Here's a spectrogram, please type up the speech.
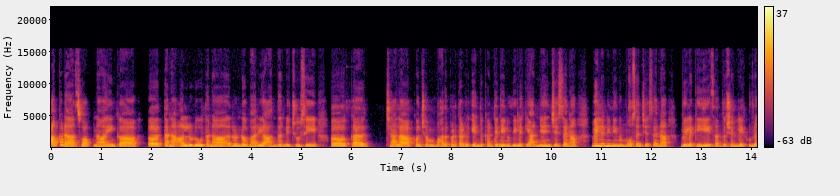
అక్కడ స్వప్న ఇంకా తన అల్లుడు తన రెండో భార్య అందరినీ చూసి చాలా కొంచెం బాధపడతాడు. ఎందుకంటే నేను వీళ్ళకి అన్యాయం చేశానా? వీళ్ళని నేను మోసం చేశానా? వీళ్ళకి ఏ సంతోషం లేకుండా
